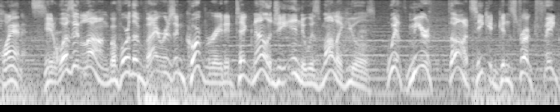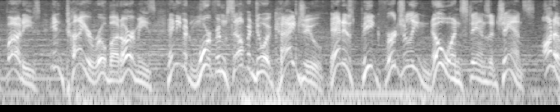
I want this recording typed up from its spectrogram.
planets. It wasn't long before the virus incorporated technology into his molecules. With mere thoughts, he can construct fake bodies, entire robot armies, and even morph himself into a kaiju. At his peak, virtually no one stands a chance. On a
